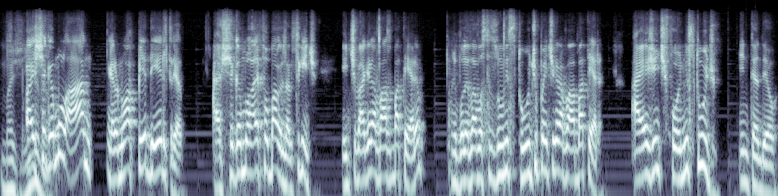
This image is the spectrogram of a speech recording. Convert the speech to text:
Imagina. Aí chegamos lá, era no AP dele, tá ligado? Aí chegamos lá e falou, bagulho, é o seguinte, a gente vai gravar as baterias, eu vou levar vocês num estúdio pra gente gravar a bateria. Aí a gente foi no estúdio, entendeu?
